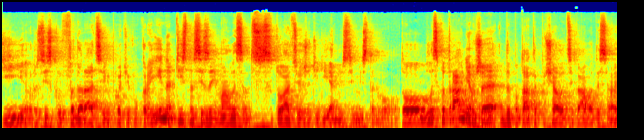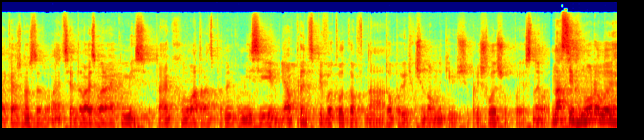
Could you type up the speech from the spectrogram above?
дії Російської Федерації проти України, дійсно всі займалися ситуацією життєдіяльності міста Львова. То близько травня вже депутати почали цікавитися, яка ж нас ситуація? Давай збирай комісію. Так як голова транспортної комісії, я в принципі викликав на доповідь чиновників, що прийшли, щоб пояснили. Нас ігнор говорили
